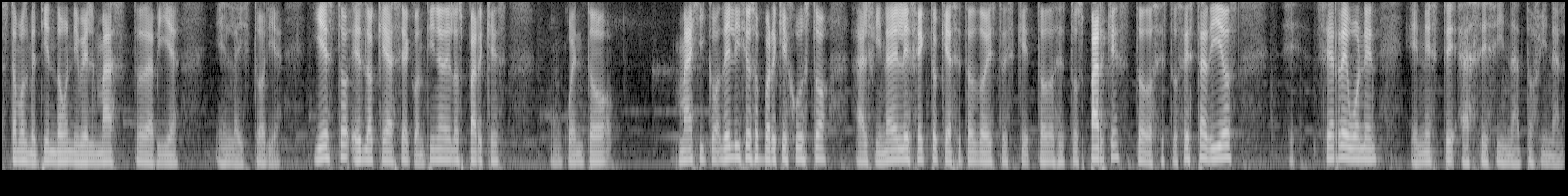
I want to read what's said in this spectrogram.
estamos metiendo a un nivel más todavía en la historia. Y esto es lo que hace a Continua de los Parques un cuento mágico, delicioso, porque justo al final el efecto que hace todo esto es que todos estos parques, todos estos estadios eh, se reúnen en este asesinato final.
